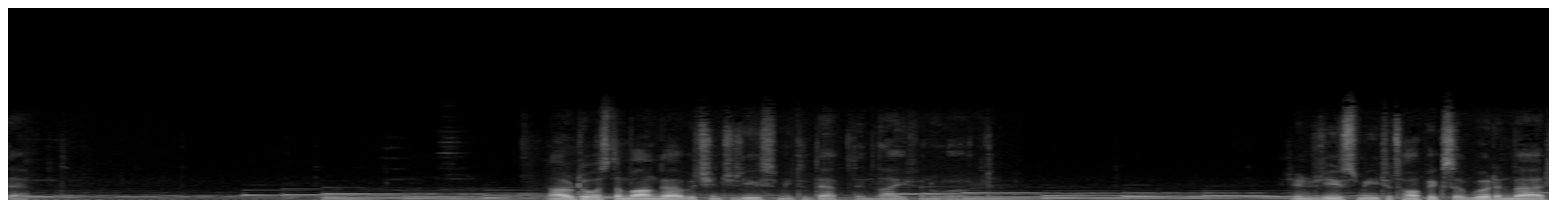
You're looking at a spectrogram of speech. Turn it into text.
depth. Naruto was the manga which introduced me to depth in life and world. It introduced me to topics of good and bad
